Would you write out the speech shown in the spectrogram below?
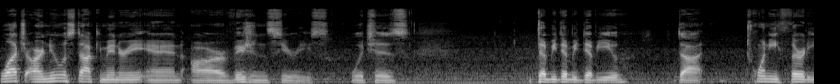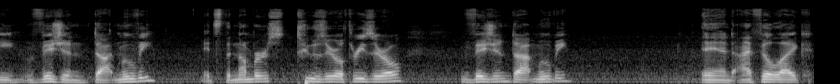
watch our newest documentary and our vision series, which is www.2030vision.movie. It's the numbers 2030 vision.movie. And I feel like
